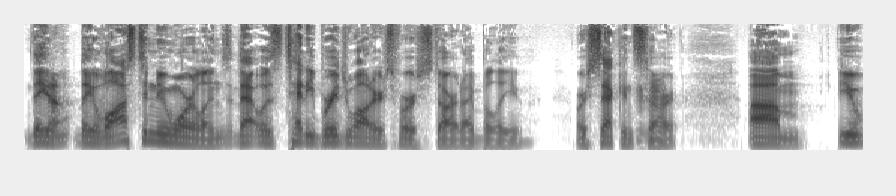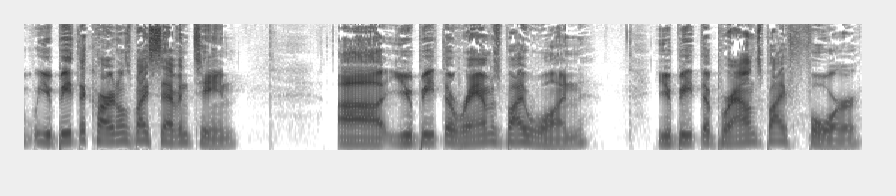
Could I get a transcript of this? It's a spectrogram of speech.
They Yep. they lost to New Orleans. That was Teddy Bridgewater's first start, I believe, or 2nd Mm-hmm. start. Um, you you beat the Cardinals by seventeen. Uh, you beat the Rams by one. You beat the Browns by four.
